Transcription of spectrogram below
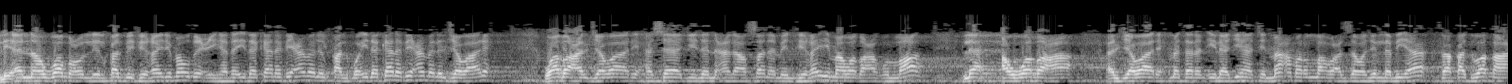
لأنه وضع للقلب في غير موضعه. هذا إذا كان في عمل القلب وإذا كان في عمل الجوارح وضع الجوارح ساجدا على صنم في غير ما وضعه الله. لا أو وضع الجوارح مثلا إلى جهة ما أمر الله عز وجل بها فقد وقع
